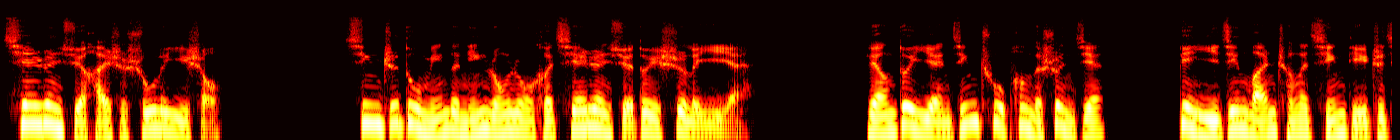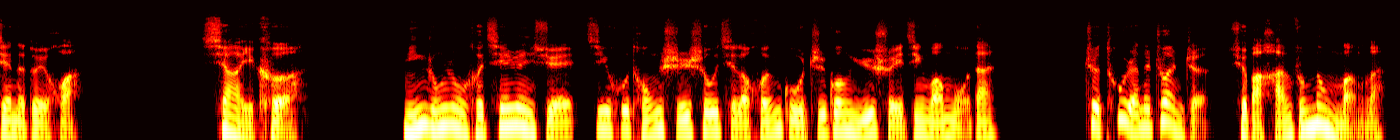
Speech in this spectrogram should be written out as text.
千仞雪还是输了一手。心知肚明的宁荣荣和千仞雪对视了一眼，两对眼睛触碰的瞬间，便已经完成了情敌之间的对话。下一刻，宁荣荣和千仞雪几乎同时收起了魂骨之光与水晶王牡丹。这突然的转着，却把寒风弄懵了。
